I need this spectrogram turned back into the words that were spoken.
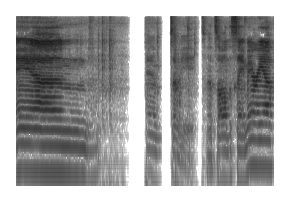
And and 78. That's all in the same area.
